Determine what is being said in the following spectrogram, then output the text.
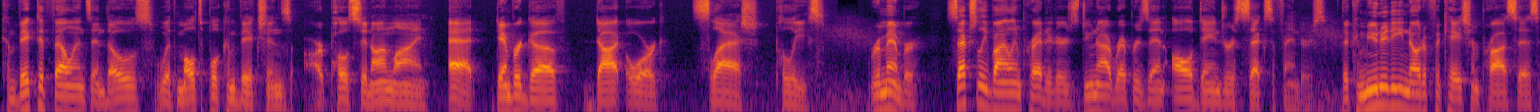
Convicted felons and those with multiple convictions are posted online at denvergov.org slash police. Remember, sexually violent predators do not represent all dangerous sex offenders. The community notification process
